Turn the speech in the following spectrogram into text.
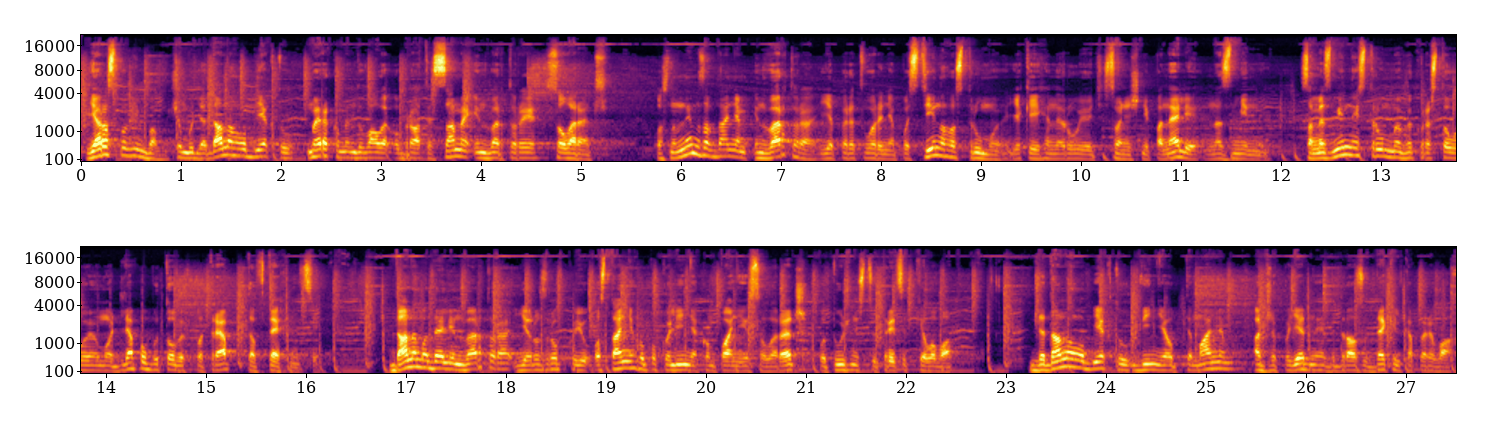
Я розповім вам, чому для даного об'єкту ми рекомендували обрати саме інвертори SolarEdge. Основним завданням інвертора є перетворення постійного струму, який генерують сонячні панелі, на змінний. Саме змінний струм ми використовуємо для побутових потреб та в техніці. Дана модель інвертора є розробкою останнього покоління компанії SolarEdge потужністю 30 кВт. Для даного об'єкту він є оптимальним, адже поєднує відразу декілька переваг.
